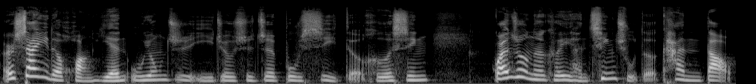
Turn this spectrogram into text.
而善意的谎言，毋庸置疑就是这部戏的核心。观众呢，可以很清楚的看到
